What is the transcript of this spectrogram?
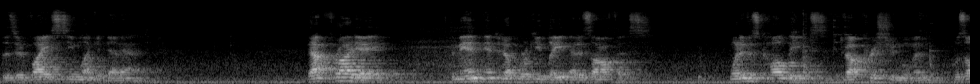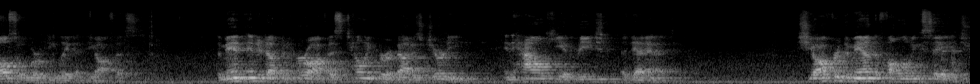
that his advice seemed like a dead end. That Friday, the man ended up working late at his office. One of his colleagues, a devout Christian woman, was also working late at the office. The man ended up in her office telling her about his journey and how he had reached a dead end. She offered the man the following sage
